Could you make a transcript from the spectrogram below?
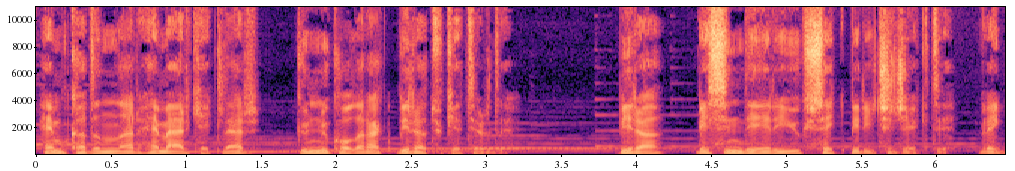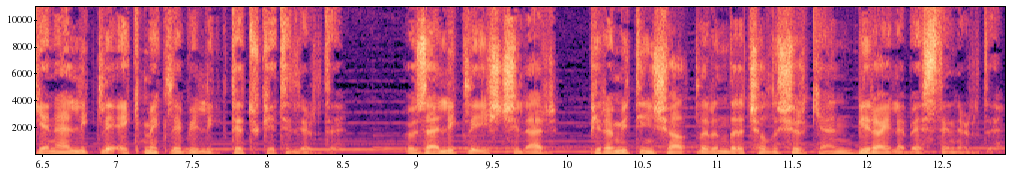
Hem kadınlar hem erkekler günlük olarak bira tüketirdi. Bira, besin değeri yüksek bir içecekti ve genellikle ekmekle birlikte tüketilirdi. Özellikle işçiler, piramit inşaatlarında çalışırken birayla beslenirdi.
